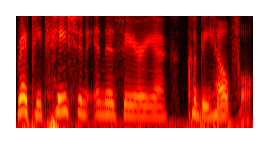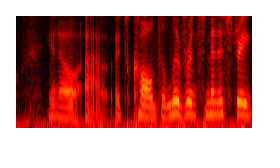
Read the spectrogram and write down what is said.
reputation in this area could be helpful. You know, uh, it's called deliverance ministry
